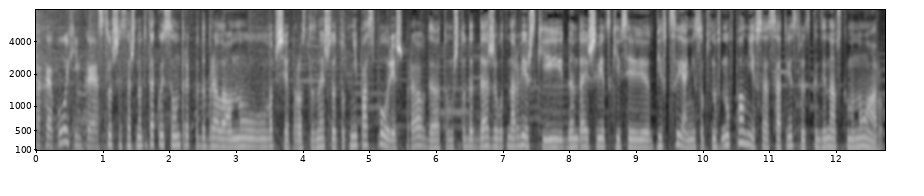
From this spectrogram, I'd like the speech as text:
такая плохенькая. Слушай, Саш, ну ты такой саундтрек подобрала, он ну вообще просто, знаешь, что тут не поспоришь, правда, о том, что да, даже вот норвежские, да, да и шведские все певцы, они, собственно, ну вполне соответствуют скандинавскому нуару.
